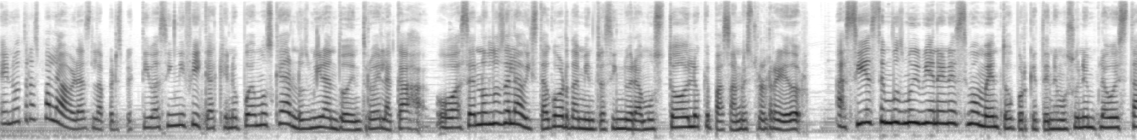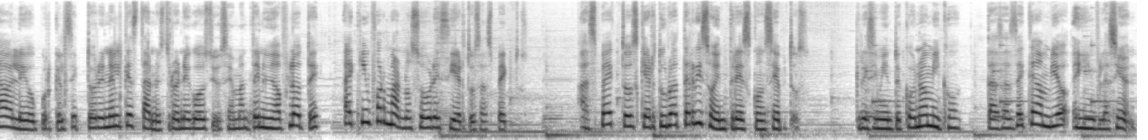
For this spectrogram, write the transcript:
En otras palabras, la perspectiva significa que no podemos quedarnos mirando dentro de la caja o hacernos los de la vista gorda mientras ignoramos todo lo que pasa a nuestro alrededor. Así estemos muy bien en este momento porque tenemos un empleo estable o porque el sector en el que está nuestro negocio se ha mantenido a flote, hay que informarnos sobre ciertos aspectos. Aspectos que Arturo aterrizó en tres conceptos. Crecimiento económico, tasas de cambio e inflación.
